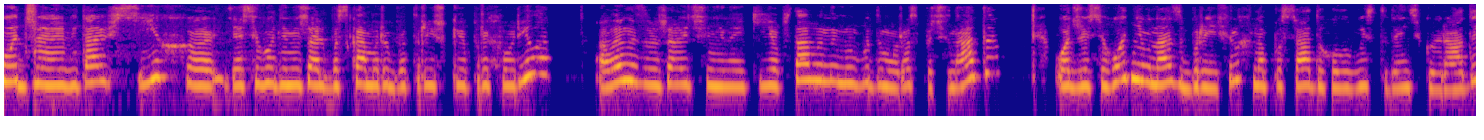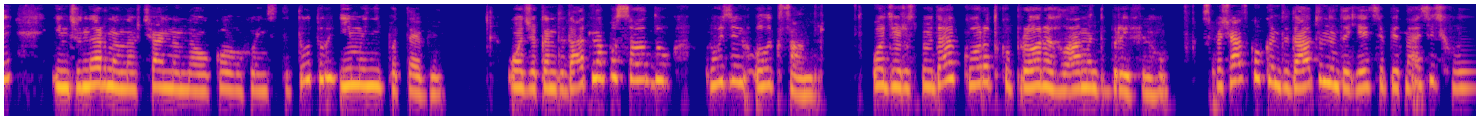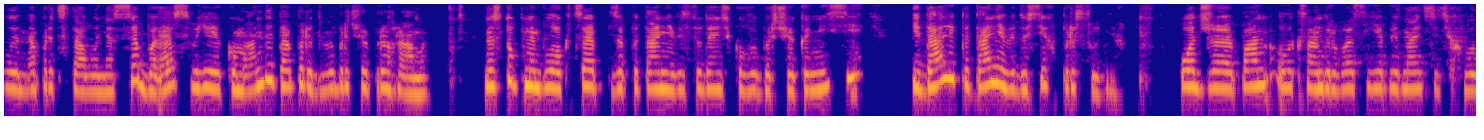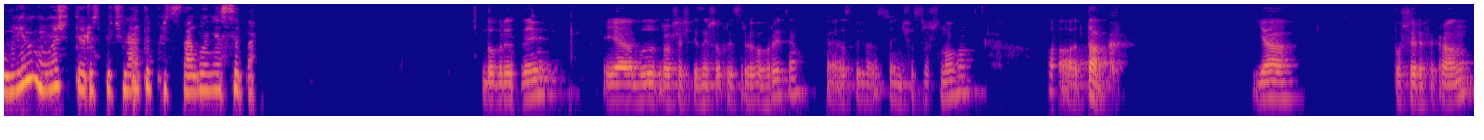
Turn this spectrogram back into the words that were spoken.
Отже, вітаю всіх. Е, Я сьогодні, на жаль, без камери, бо трішки прихворіла, але незважаючи ні на які обставини, ми будемо розпочинати. Отже, сьогодні у нас брифінг на посаду голови студентської ради інженерно-навчально-наукового інституту імені Потеблі. Отже, кандидат на посаду Кузін Олександр. Отже, розповідаю коротко про регламент брифінгу. Спочатку кандидату надається 15 хвилин на представлення себе, своєї команди та передвиборчої програми. Наступний блок це запитання від студентсько-виборчої комісії, і далі питання від усіх присутніх. Отже, пан Олександр, у вас є 15 хвилин, можете розпочинати представлення себе. Добрий день. Я буду трошечки з іншого пристрою говорити. Е, Сподіваюся, нічого страшного. А, так. Я поширив екран.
